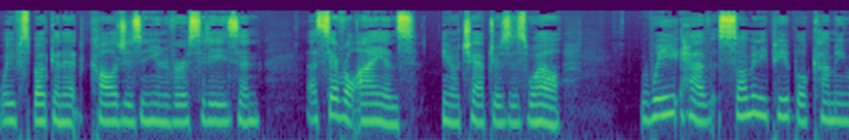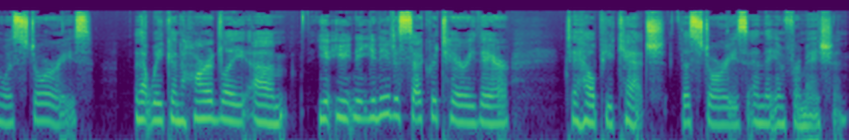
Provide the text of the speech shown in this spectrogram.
we've spoken at colleges and universities and uh, several IONS, you know, chapters as well. We have so many people coming with stories that we can hardly. Um, you, you, you need a secretary there to help you catch the stories and the information.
